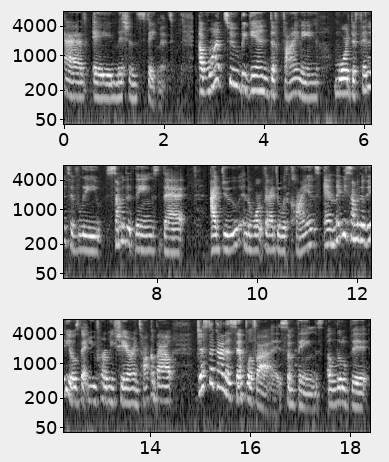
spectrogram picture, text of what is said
have a mission statement. I want to begin defining more definitively some of the things that I do in the work that I do with clients and maybe some of the videos that you've heard me share and talk about just to kind of simplify some things a little bit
